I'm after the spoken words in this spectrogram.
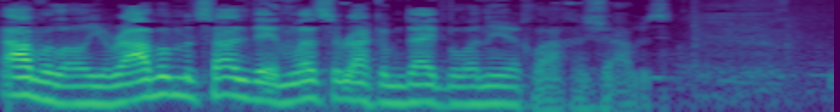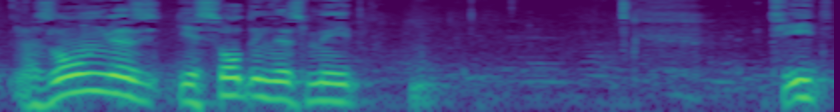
Aval al yerabah mitzadi day, unless a rakam died to laniach lachas Shabbos. As long as you're salting this meat, to eat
